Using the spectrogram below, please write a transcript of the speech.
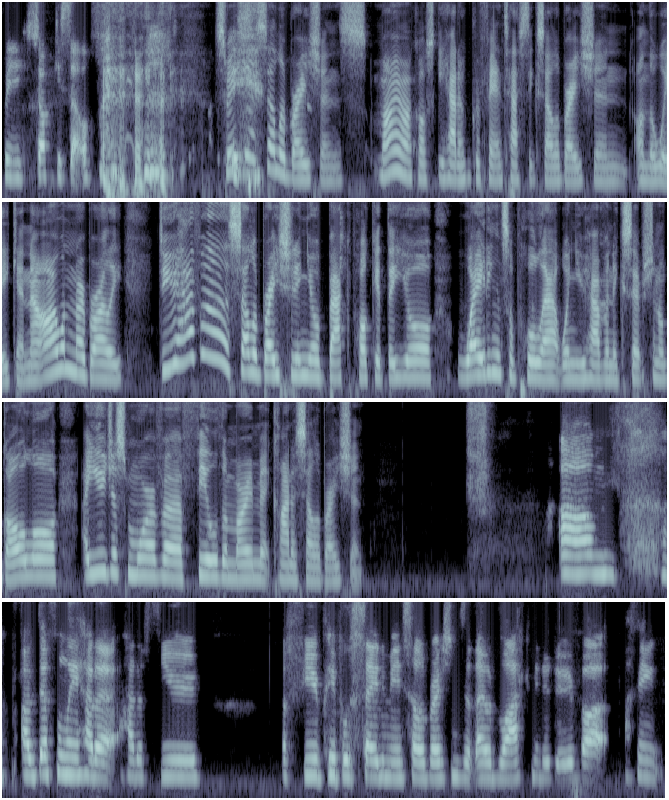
when you shock yourself. Speaking of celebrations, Maya Markowski had a gr- fantastic celebration on the weekend. Now, I want to know, Bryleeh, do you have a celebration in your back pocket that you're waiting to pull out when you have an exceptional goal, or are you just more of a feel the moment kind of celebration? Um, I've definitely had a had a few a few people say to me celebrations that they would like me to do, but I think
